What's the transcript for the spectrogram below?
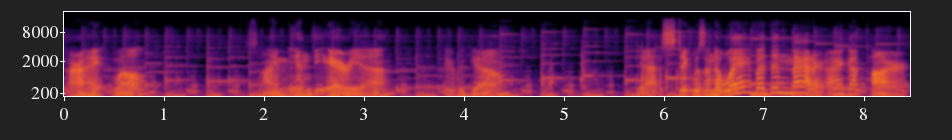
Alright, well, so I'm in the area. Here we go. Yeah, stick was in the way, but it didn't matter. I got power.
